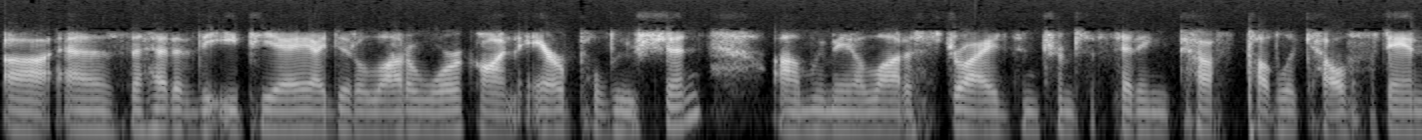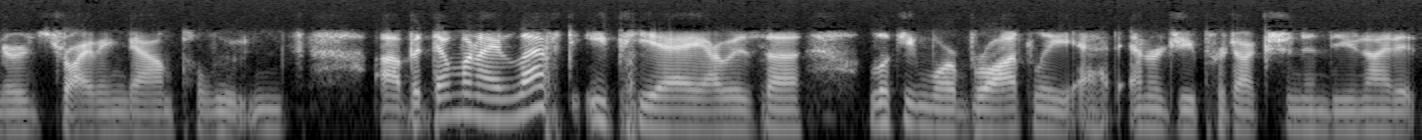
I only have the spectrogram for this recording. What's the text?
Uh, as the head of the EPA, I did a lot of work on air pollution. Um, we made a lot of strides in terms of setting tough public health standards, driving down pollutants. Uh, but then when I left EPA, I was uh, looking more broadly at energy production in the United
